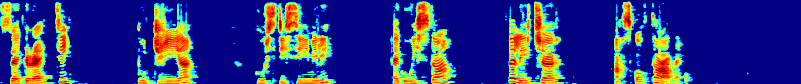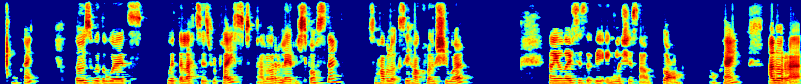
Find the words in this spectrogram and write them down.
segreti, bugie, gusti simili, egoista, felice, ascoltare. Okay, those were the words with the letters replaced. Allora le risposte. So have a look, see how close you were. Now you'll notice that the English is now gone. Okay, allora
